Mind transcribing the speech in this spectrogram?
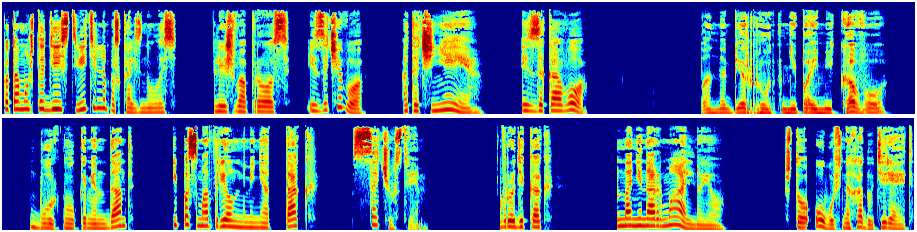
потому что действительно поскользнулась. Лишь вопрос, из-за чего? А точнее, из-за кого? «Понаберут не пойми кого», — буркнул комендант и посмотрел на меня так с сочувствием. Вроде как на ненормальную, что обувь на ходу теряет.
